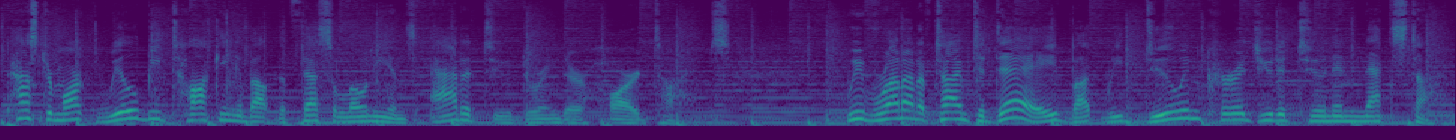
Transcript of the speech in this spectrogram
Pastor Mark will be talking about the Thessalonians' attitude during their hard times. We've run out of time today, but we do encourage you to tune in next time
